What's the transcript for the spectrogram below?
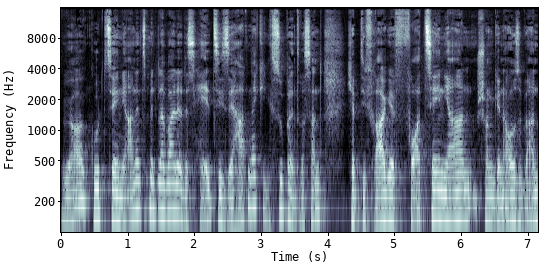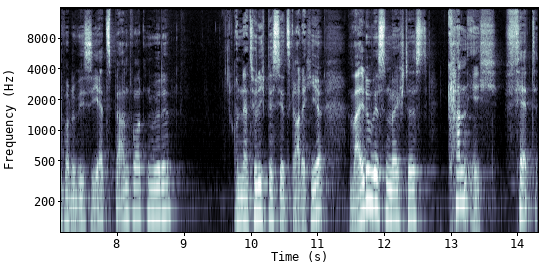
ja, gut zehn Jahren jetzt mittlerweile. Das hält sich sehr hartnäckig, super interessant. Ich habe die Frage vor zehn Jahren schon genauso beantwortet, wie ich sie jetzt beantworten würde. Und natürlich bist du jetzt gerade hier, weil du wissen möchtest, kann ich Fett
